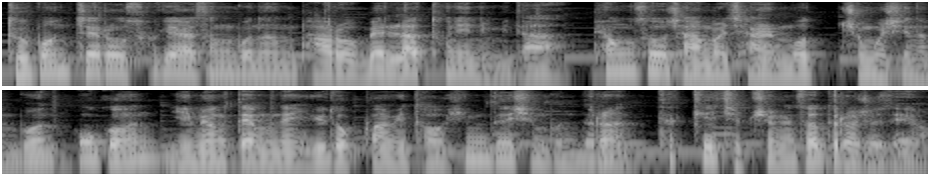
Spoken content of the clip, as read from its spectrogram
두 번째로 소개할 성분은 바로 멜라토닌입니다. 평소 잠을 잘 못 주무시는 분 혹은 이명 때문에 유독 밤이 더 힘드신 분들은 특히 집중해서 들어주세요.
